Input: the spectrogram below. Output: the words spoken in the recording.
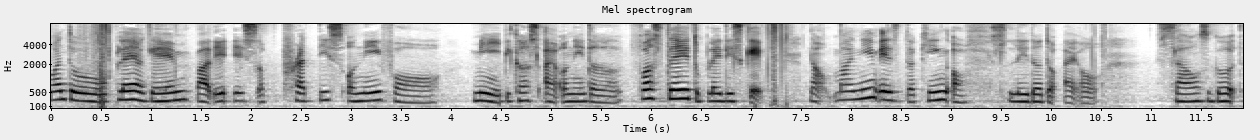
want to play a game, but it is a practice only for me because I only the first day to play this game. Now, my name is the king of Slither.io. Sounds good.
